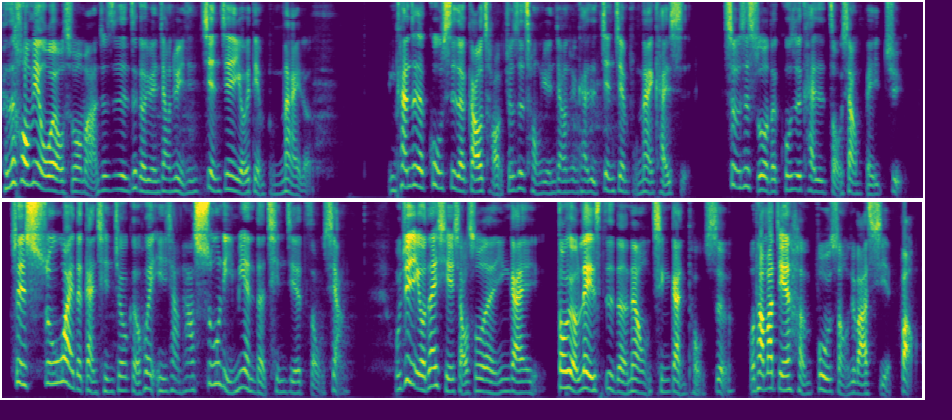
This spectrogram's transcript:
可是后面我有说嘛，就是这个袁将军已经渐渐有一点不耐了。你看这个故事的高潮，就是从袁将军开始渐渐不耐开始，是不是所有的故事开始走向悲剧？所以书外的感情纠葛会影响他书里面的情节走向。我觉得有在写小说的人应该都有类似的那种情感投射。我他妈今天很不爽，我就把它写爆。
